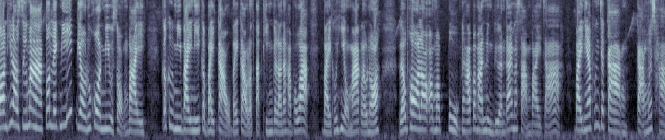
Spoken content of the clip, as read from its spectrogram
ตอนที่เราซื้อมาต้นเล็กนิดเดียวทุกคนมีอยู่สองใบ ก็คือมีใบนี้กับใบเก่า ใบเก่าเราตัดทิ้งไปแล้วนะคะ เพราะว่าใบเขาเหี่ยวมากแล้วเนาะ แล้วพอเราเอามาปลูกนะคะ ประมาณ 1 เดือนได้มา 3 ใบจ้า ใบนี้เพิ่งจะกลางกลางเมื่อเช้า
